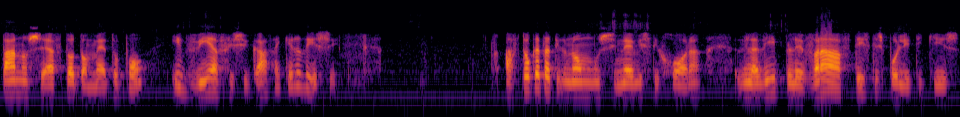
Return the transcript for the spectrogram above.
πάνω σε αυτό το μέτωπο, η βία φυσικά θα κερδίσει. Αυτό κατά τη γνώμη μου συνέβη στη χώρα, δηλαδή η πλευρά αυτής της πολιτικής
